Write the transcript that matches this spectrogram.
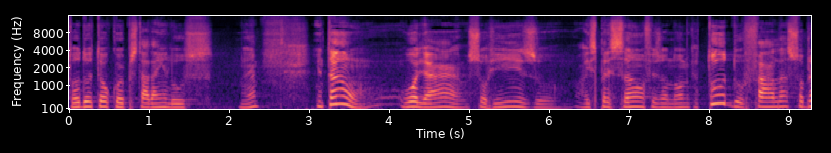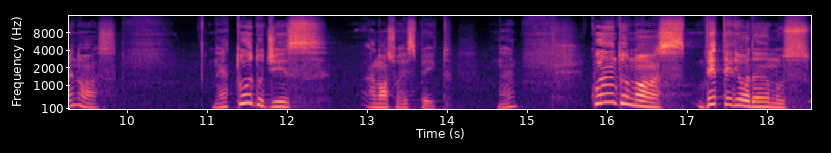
todo o teu corpo estará em luz. Né? Então, o olhar, o sorriso, a expressão fisionômica, tudo fala sobre nós. Né? Tudo diz a nosso respeito. Né? Quando nós deterioramos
